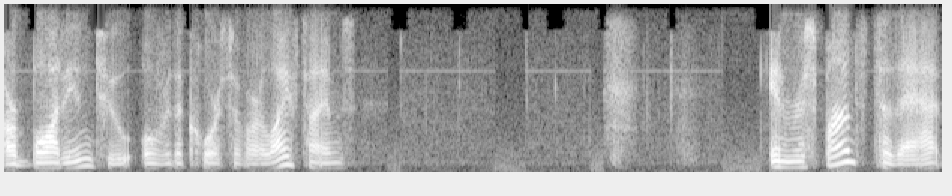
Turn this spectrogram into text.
are bought into over the course of our lifetimes, in response to that,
